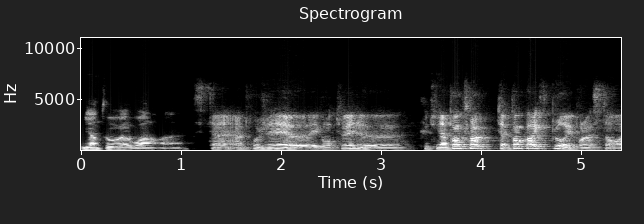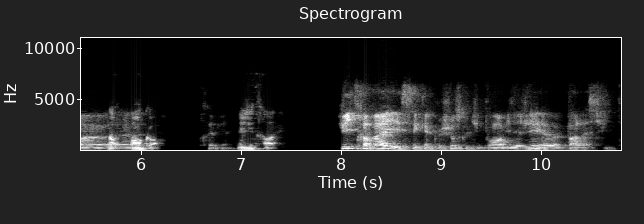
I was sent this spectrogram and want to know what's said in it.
bientôt à voir. C'est un, projet éventuel que tu n'as pas, encore, pas encore exploré pour l'instant. Hein, non, pas encore. Très bien. Mais j'y travaille tu y travailles et c'est quelque chose que tu pourras envisager euh, par la suite.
